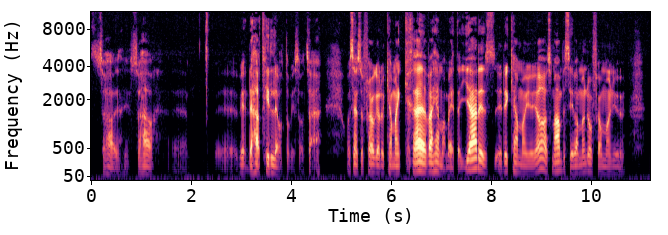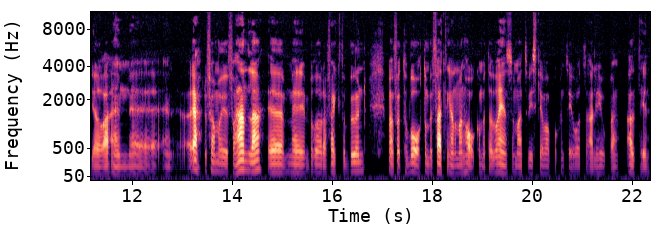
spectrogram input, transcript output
så här, så här eh, Eh, det här tillåter vi så att säga. Och sen så frågar du, kan man kräva hemarbete? Ja, det, det kan man ju göra som arbetsgivare, men då får man ju göra en, eh, en, ja då får man ju förhandla eh, med berörda fackförbund. Man får ta bort de befattningarna man har kommit överens om att vi ska vara på kontoret allihopa, alltid.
